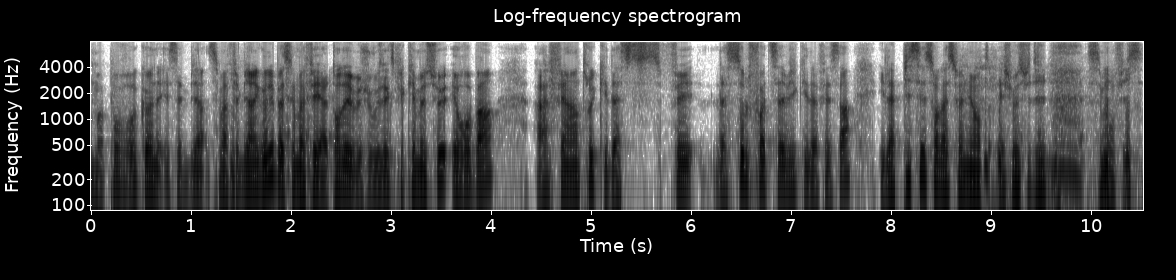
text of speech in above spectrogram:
ma pauvre conne. Et bien, ça m'a fait bien rigoler parce qu'elle m'a fait, attendez, je vais vous expliquer, monsieur. Et Robin a fait un truc qu'il a fait la seule fois de sa vie qu'il a fait ça. Il a pissé sur la soignante. Et je me suis dit, c'est mon fils.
